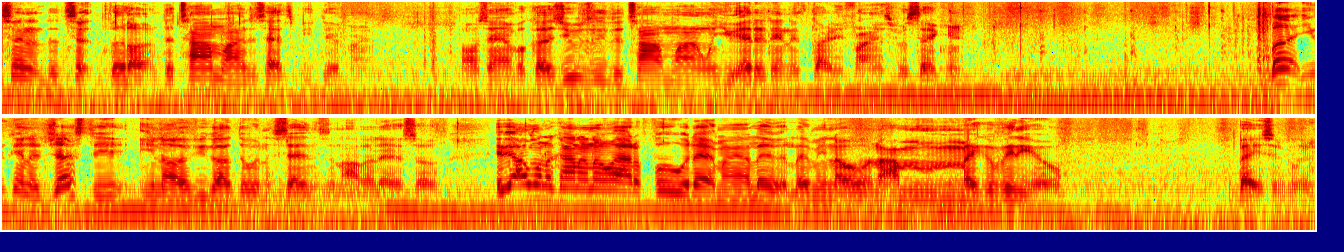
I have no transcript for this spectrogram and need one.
ten, the, the, the timeline just has to be different. You know what I'm saying? Because usually the timeline when you edit in is 30 frames per second. but you can adjust it, you know, if you go through in the settings and all of that. So if y'all want to kind of know how to fool with that, man, let, let me know and I'm make a video, basically.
